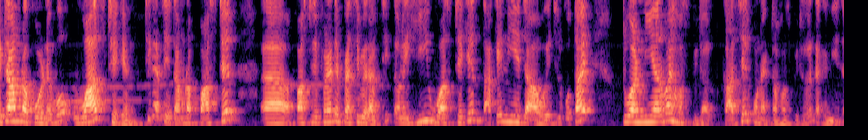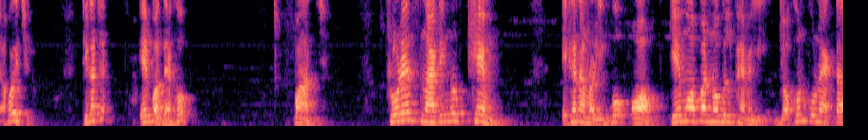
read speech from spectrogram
এটা আমরা করে নেব ওয়াজ টেকেন ঠিক আছে? এটা আমরা পাস্টের পাস্ট ইনডিফাইনাইটে প্যাসিভে রাখছি। তাহলে হি ওয়াজ টেকেন তাকে নিয়ে যাওয়া হয়েছিল কোথায়? টু আর নিয়ার বাই হসপিটাল কাছের কোনো একটা হসপিটালে তাকে নিয়ে যাওয়া হয়েছিল। ঠিক আছে? এরপর দেখো, পাঁচ ফ্লোরেন্স নাইটিঙ্গেল খেম এখানে আমরা লিখব of came of a noble family যখন কোনো একটা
